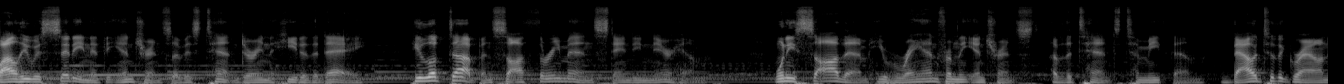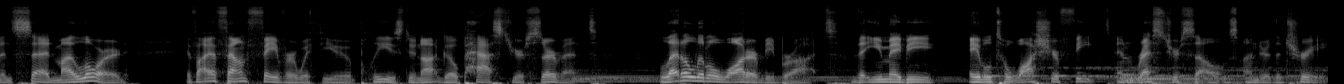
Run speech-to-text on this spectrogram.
while he was sitting at the entrance of his tent during the heat of the day. He looked up and saw three men standing near him. When he saw them, he ran from the entrance of the tent to meet them, bowed to the ground, and said, My Lord, if I have found favor with you, please do not go past your servant. Let a little water be brought, that you may be able to wash your feet and rest yourselves under the tree.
